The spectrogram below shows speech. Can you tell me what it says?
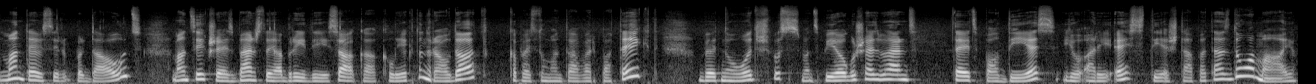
man tevis ir par daudz. Mans iekšējais bērns tajā brīdī sāka kliegt un raudāt, kāpēc tu man tā vari pateikt, bet no otras puses mans pieaugušais bērns teica paldies, jo arī es tieši tāpat tās domāju.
